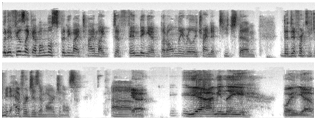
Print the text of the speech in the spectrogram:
But it feels like I'm almost spending my time like defending it, but only really trying to teach them the difference between averages and marginals. Um, yeah. Yeah. I mean, the, boy, yeah,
